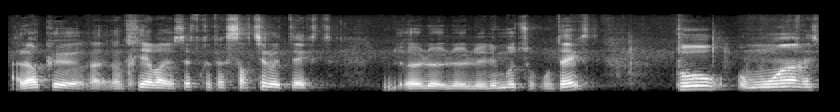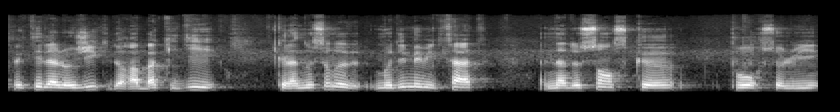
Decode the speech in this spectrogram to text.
alors que Rabbi Yosef préfère sortir le texte, euh, les mots de son contexte, pour au moins respecter la logique de Rabat qui dit que la notion de Modim Memiksat n'a de sens que pour celui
